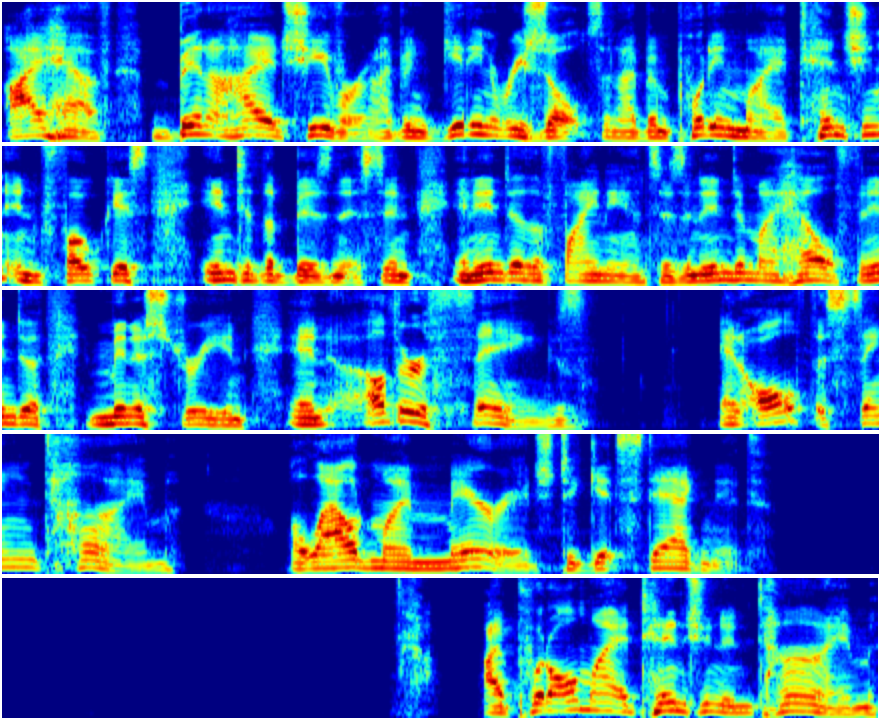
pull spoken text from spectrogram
I have been a high achiever and I've been getting results and I've been putting my attention and focus into the business and, and into the finances and into my health and into ministry and, and other things and all at the same time allowed my marriage to get stagnant I put all my attention and time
